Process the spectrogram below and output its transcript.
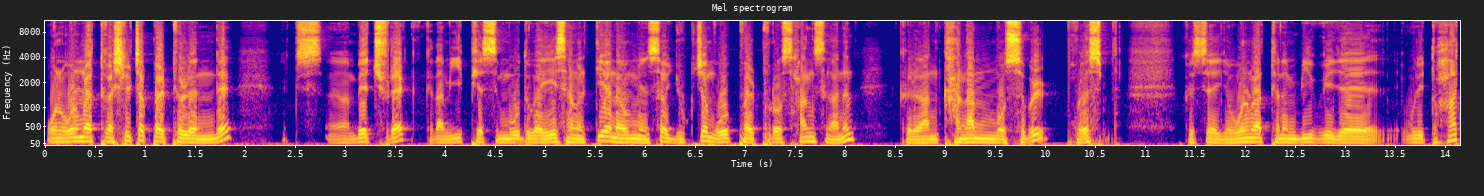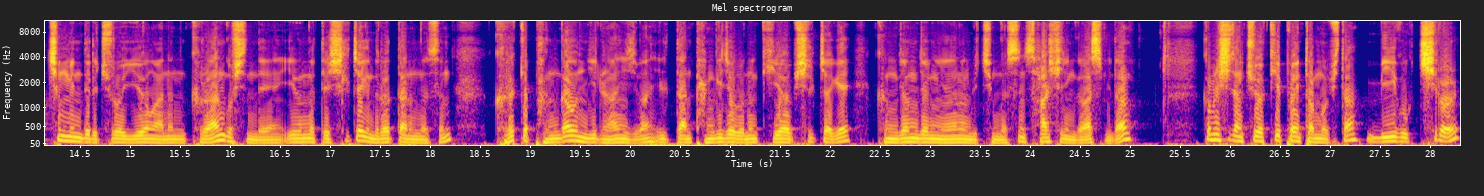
오늘 올마트가 실적 발표를 했는데 어, 매출액, 그 다음 EPS 모두가 예상을 뛰어넘으면서 6.58% 상승하는 그러한 강한 모습을 보였습니다. 글쎄 이제 월마트는 미국이 이제 우리 또 하층민들이 주로 이용하는 그러한 곳인데 이런 것들 실적이 늘었다는 것은 그렇게 반가운 일은 아니지만 일단 단기적으로는 기업 실적에 긍정적인 영향을 미친 것은 사실인 것 같습니다. 그럼 시장 주요 키포인트 한번 봅시다. 미국 7월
